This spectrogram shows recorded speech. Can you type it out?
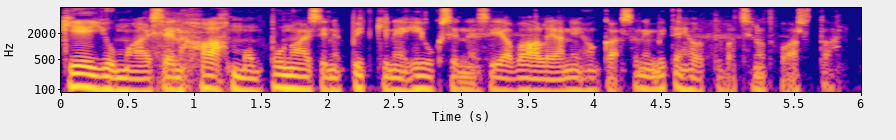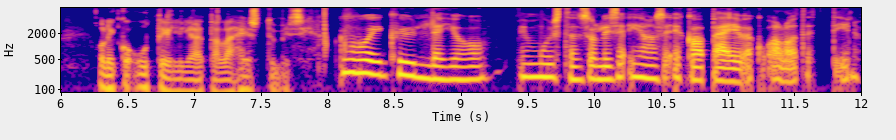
keijumaisen hahmon punaisine pitkine hiuksinesi ja vaalean ihon kanssa, niin miten he ottivat sinut vastaan? Oliko uteliaita lähestymisiä? Voi kyllä joo. Ja muistan, se oli se ihan se eka päivä, kun aloitettiin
